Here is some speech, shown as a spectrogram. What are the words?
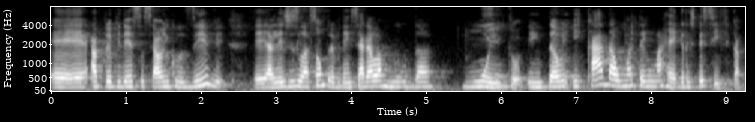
é, a Previdência Social, inclusive, é, a legislação previdenciária, ela muda muito. Sim. Então, e cada uma tem uma regra específica.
